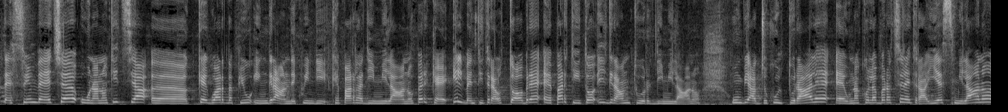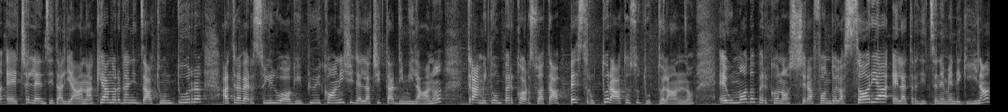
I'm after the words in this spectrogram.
adesso invece una notizia eh, che guarda più in grande, quindi che parla di Milano, perché il 23 ottobre è partito il Grand Tour di Milano, un viaggio culturale e una collaborazione tra Yes Milano e Eccellenza Italiana che hanno organizzato un tour attraverso i luoghi più iconici della città di Milano tramite un percorso a tappe strutturato su tutto l'anno. È un modo per conoscere a fondo la storia e la tradizione meneghina,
